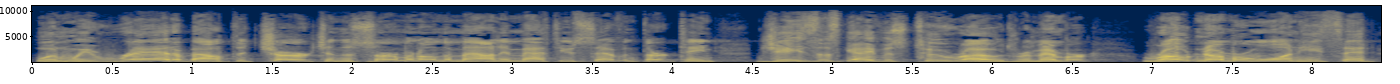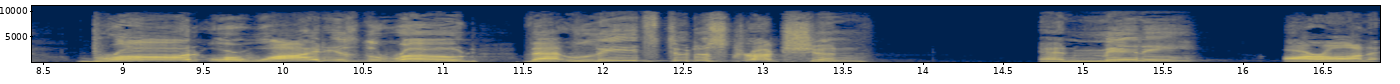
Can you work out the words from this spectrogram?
when we read about the church and the Sermon on the Mount in Matthew 7 13, Jesus gave us two roads. Remember? Road number one, he said, Broad or wide is the road that leads to destruction, and many are on it.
